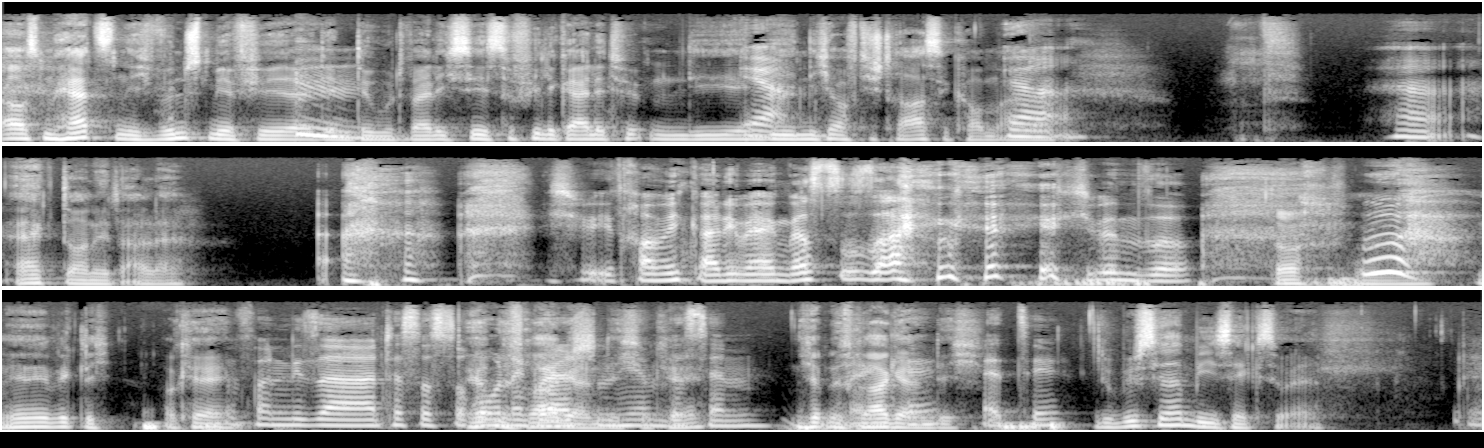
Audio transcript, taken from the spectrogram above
aus dem Herzen, ich wünsche mir für den Dude, weil ich sehe so viele geile Typen, die. Ja. die nicht auf die Straße kommen, Alter. Ja. Ja. Act on it, Alter. Ich, ich traue mich gar nicht mehr, irgendwas zu sagen. Ich bin so Doch. Nee, nee, wirklich. Okay. von dieser Testosteron-Aggression hier ein okay? bisschen. Ich habe eine Frage okay. an dich. Erzähl. Du bist ja bisexuell. Hm,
